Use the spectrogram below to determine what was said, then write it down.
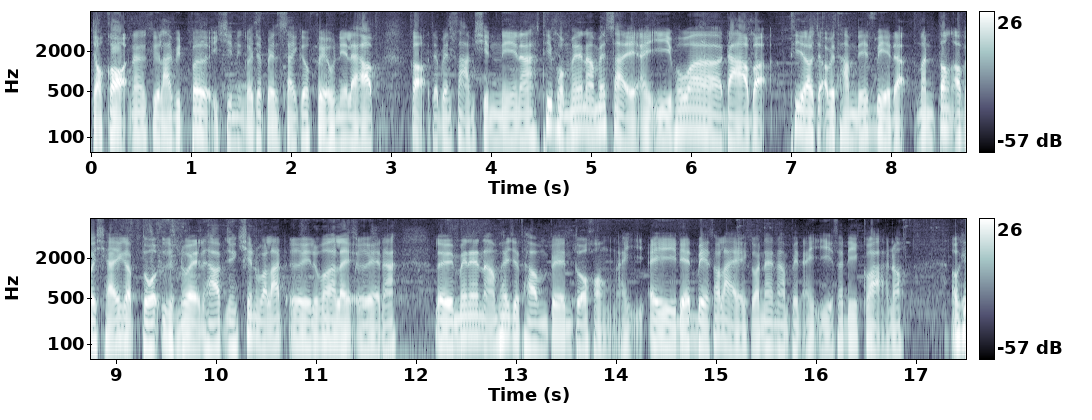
เจาะเกาะนั่นก็คือไลท์วิปเปอร์อีกชิ้นหนึ่งก็จะเป็นไซเคิลเฟลนี่แหละครับ ก็จะเป็น 3 ชิ้นนี้นะ ที่ผมแนะนำให้ใส่ IE เพราะว่าดาบอะ ที่เราจะเอาไปทำเดสเบดอะมันต้องเอาไปใช้กับตัวอื่นด้วยนะครับ อย่างเช่นวารัสเอยหรือว่าอะไรเอยนะเลยไม่แนะนำให้จะทำเป็นตัวของไอเดสเบสเท่าไหร่ก็แนะนำเป็น IE ซะดีกว่าเนาะโอเค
